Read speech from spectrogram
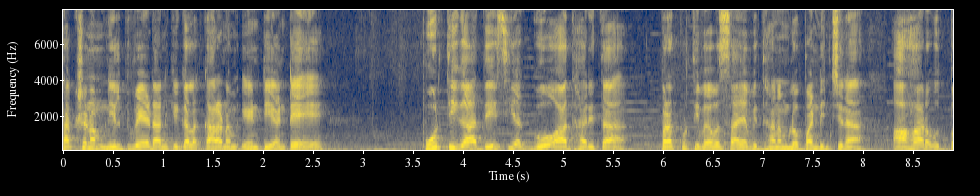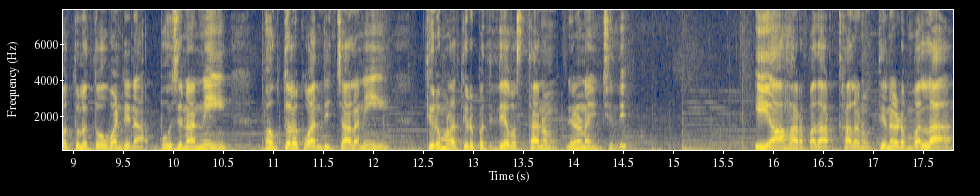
తక్షణం నిలిపివేయడానికి గల కారణం ఏంటి అంటే పూర్తిగా దేశీయ గో ఆధారిత ప్రకృతి వ్యవసాయ విధానంలో పండించిన ఆహార ఉత్పత్తులతో వండిన భోజనాన్ని భక్తులకు అందించాలని తిరుమల తిరుపతి దేవస్థానం నిర్ణయించింది. ఈ ఆహార పదార్థాలను తినడం వల్ల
